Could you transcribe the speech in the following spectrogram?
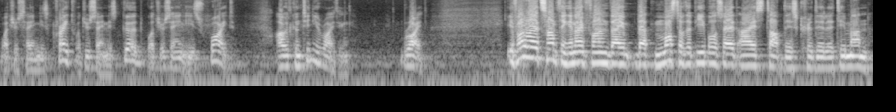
what you're saying is great, what you're saying is good, what you're saying is right," I will continue writing. Right. If I write something and I find that, that most of the people said, "I stop this credulity, man.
